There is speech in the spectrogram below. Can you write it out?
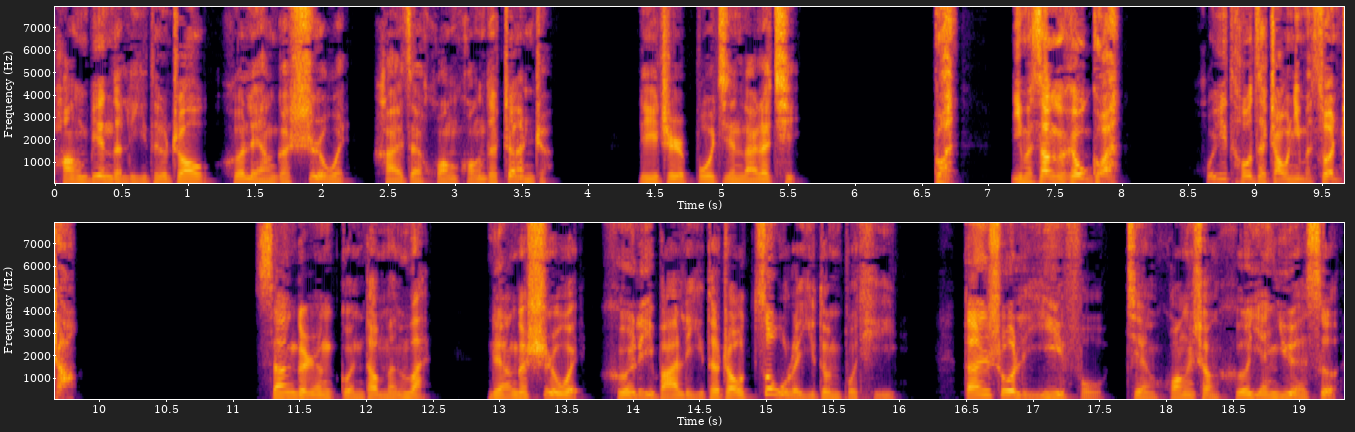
旁边的李德昭和两个侍卫还在惶惶的站着，李治不禁来了气：“滚！你们三个给我滚！回头再找你们算账。”三个人滚到门外，两个侍卫合力把李德昭揍了一顿不提，单说李义府见皇上和颜悦色，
